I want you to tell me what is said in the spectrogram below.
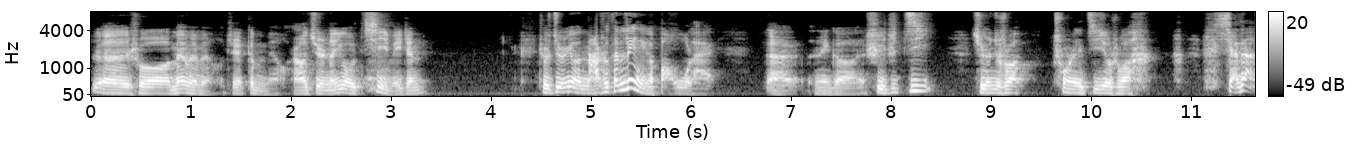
呃，说没有没有没有，这根本没有。然后巨人呢又信以为真，就是巨人又拿出他另一个宝物来，呃，那个是一只鸡。巨人就说，冲着这鸡就说，下蛋。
